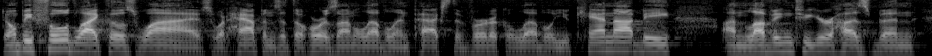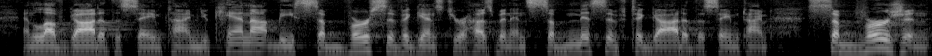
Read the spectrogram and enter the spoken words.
Don't be fooled like those wives. What happens at the horizontal level impacts the vertical level. You cannot be unloving to your husband and love God at the same time. You cannot be subversive against your husband and submissive to God at the same time. Subversion,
